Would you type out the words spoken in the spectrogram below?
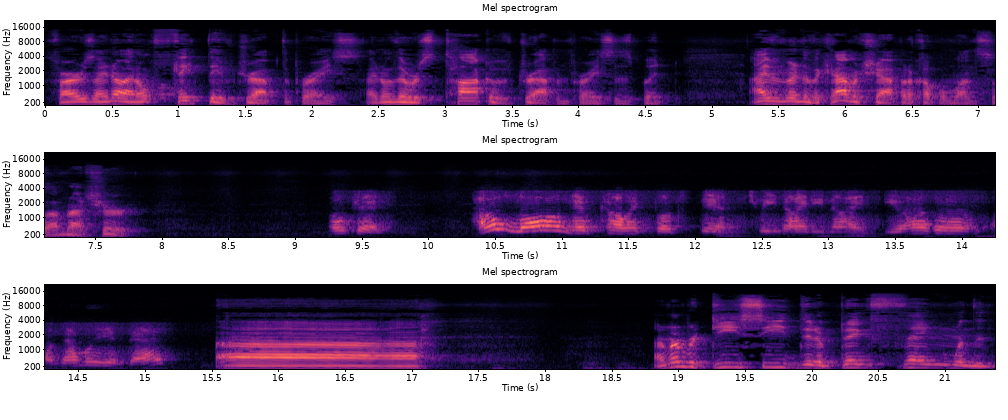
As far as I know, I don't think they've dropped the price. I know there was talk of dropping prices, but I haven't been to the comic shop in a couple months, so I'm not sure. Okay. How long have comic books been three ninety nine? Do you have a, a memory of that? Uh I remember DC did a big thing when the,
